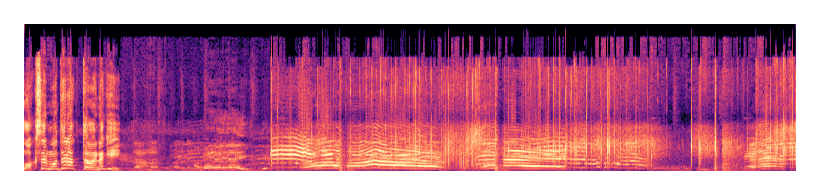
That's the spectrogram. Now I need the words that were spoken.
বক্সের মধ্যে রাখতে হয় নাকি? না না আবে এই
